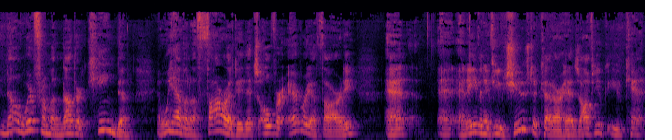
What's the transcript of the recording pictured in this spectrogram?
no, we're from another kingdom and we have an authority that's over every authority. And, and, and even if you choose to cut our heads off, you, you can't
